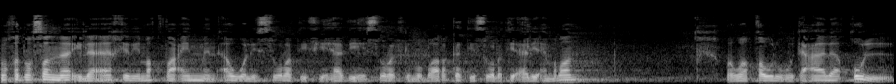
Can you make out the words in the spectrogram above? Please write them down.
وقد وصلنا إلى آخر مقطع من أول السورة في هذه السورة المباركة سورة آل عمران. وهو قوله تعالى قل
